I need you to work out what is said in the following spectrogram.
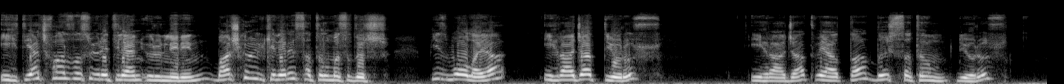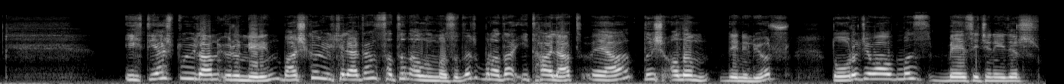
İhtiyaç fazlası üretilen ürünlerin başka ülkelere satılmasıdır. Biz bu olaya ihracat diyoruz. İhracat veyahut da dış satım diyoruz. İhtiyaç duyulan ürünlerin başka ülkelerden satın alınmasıdır. Buna da ithalat veya dış alım deniliyor. Doğru cevabımız B seçeneğidir.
